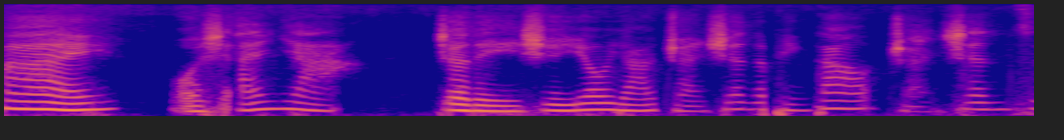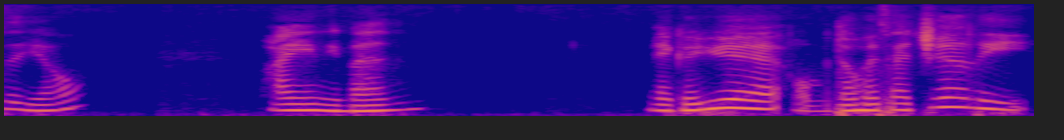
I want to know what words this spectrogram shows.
嗨，我是安雅，这里是优雅转身的频道，转身自由，欢迎你们。每个月我们都会在这里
